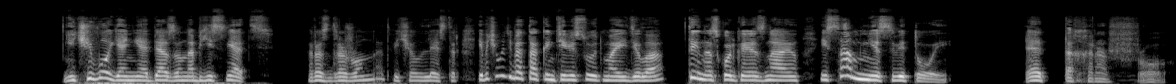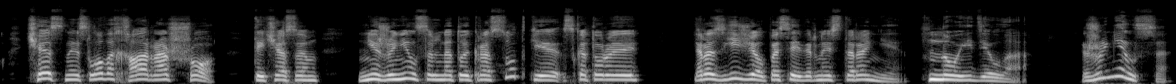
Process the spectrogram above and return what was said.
— Ничего я не обязан объяснять, — раздраженно отвечал Лестер. — И почему тебя так интересуют мои дела? Ты, насколько я знаю, и сам не святой. — Это хорошо. Честное слово, хорошо. Ты часом не женился ли на той красотке, с которой разъезжал по северной стороне? Ну и дела. Женился.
